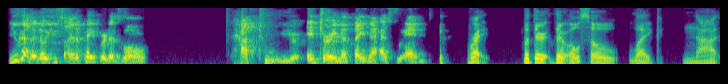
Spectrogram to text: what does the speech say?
you got to know you signed a paper that's going to have to. You're entering a thing that has to end. Right. But they're they're also like not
